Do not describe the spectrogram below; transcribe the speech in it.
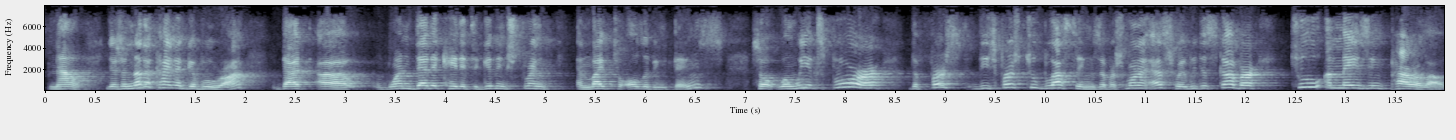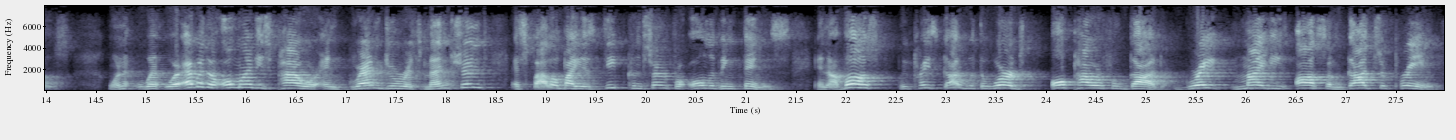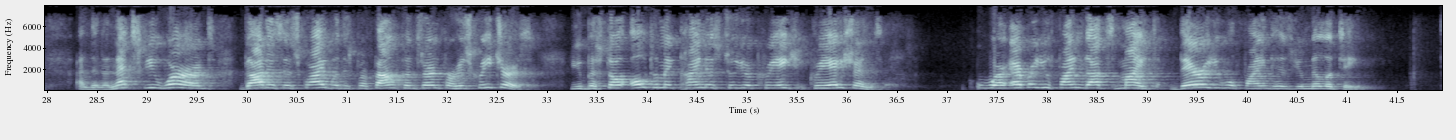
Now, there's another kind of Gevura that uh, one dedicated to giving strength and life to all living things. So when we explore the first these first two blessings of Shemona Esrei, we discover two amazing parallels. When, when, wherever the Almighty's power and grandeur is mentioned, it's followed by His deep concern for all living things. In Avos, we praise God with the words, all-powerful God, great, mighty, awesome, God supreme. And in the next few words, God is described with his profound concern for his creatures. You bestow ultimate kindness to your creation, creations. Wherever you find God's might, there you will find his humility.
